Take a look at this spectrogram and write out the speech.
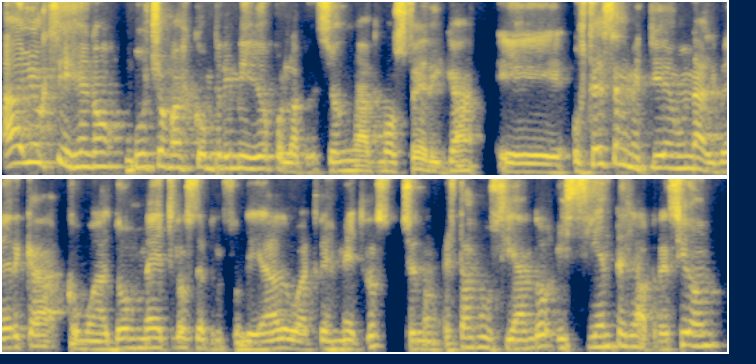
Hay oxígeno mucho más comprimido por la presión atmosférica. Eh, ustedes se han metido en una alberca como a dos metros de profundidad o a tres metros. O sea, no, estás buceando y sientes la presión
